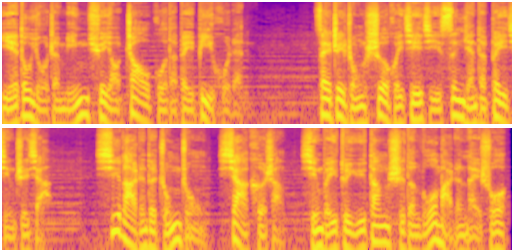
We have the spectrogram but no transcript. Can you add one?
也都有着明确要照顾的被庇护人。在这种社会阶级森严的背景之下。希腊人的种种下课上行为，对于当时的罗马人来说，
